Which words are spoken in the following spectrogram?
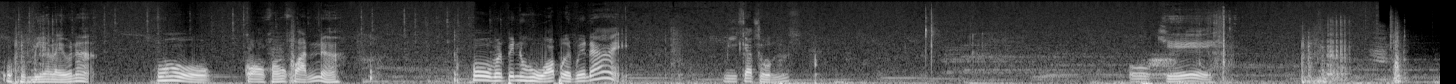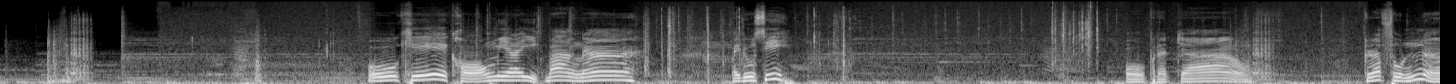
โอ้โห มีอะไรวะน่ะ โอ้โห กล่องของขวัญเหรอ โอ้ มันเป็นหัวเปิดไม่ได้ มีกระสุน โอเค โอเคของมีอะไรอีกบ้างนะ ไปดูสิ โอ้พระเจ้า กระสุนเหรอ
